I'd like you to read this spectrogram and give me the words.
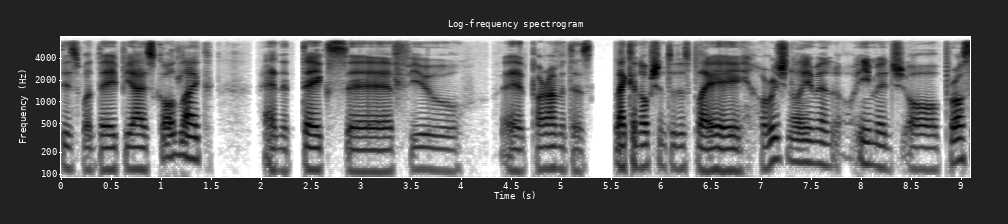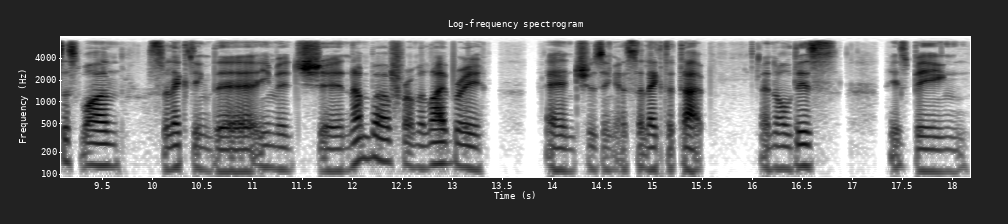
This is what the API is called like, and it takes a few uh, parameters like an option to display original image or processed one, selecting the image uh, number from a library and choosing a selected type. And all this is being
